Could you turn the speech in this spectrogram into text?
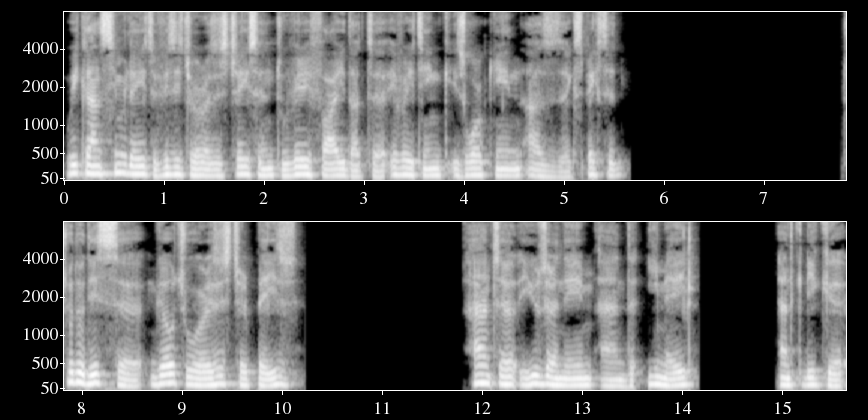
We can simulate visitor registration to verify that everything is working as expected to do this, uh, go to a register page, enter username and email, and click uh,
